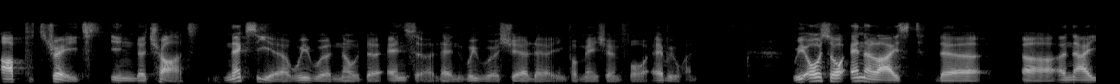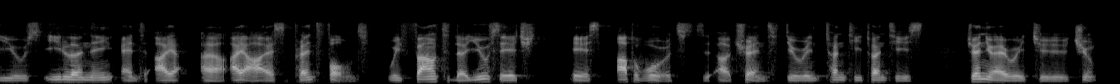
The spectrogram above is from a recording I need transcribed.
up straight in the chart. Next year, we will know the answer, then we will share the information for everyone. We also analyzed the uh, NIU's e-learning and I, uh, IRS platforms, we found the usage is upwards uh, trend during 2020's January to June.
